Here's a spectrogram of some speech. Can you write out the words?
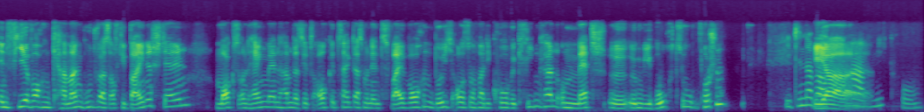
In vier Wochen kann man gut was auf die Beine stellen. Mox und Hangman haben das jetzt auch gezeigt, dass man in zwei Wochen durchaus nochmal die Kurve kriegen kann, um ein Match äh, irgendwie hoch zu pushen. Die sind aber ja, auch Mikro.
